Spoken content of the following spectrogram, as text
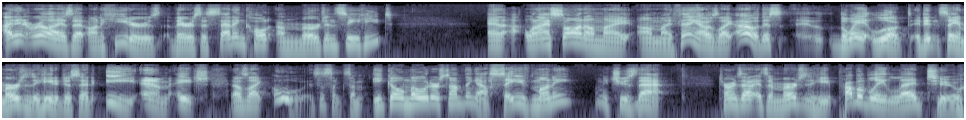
I didn't realize that on heaters there's a setting called emergency heat and when I saw it on my on my thing, I was like, "Oh, this." The way it looked, it didn't say emergency heat; it just said E M H. And I was like, "Ooh, is this like some eco mode or something? I'll save money. Let me choose that." Turns out it's emergency heat. Probably led to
